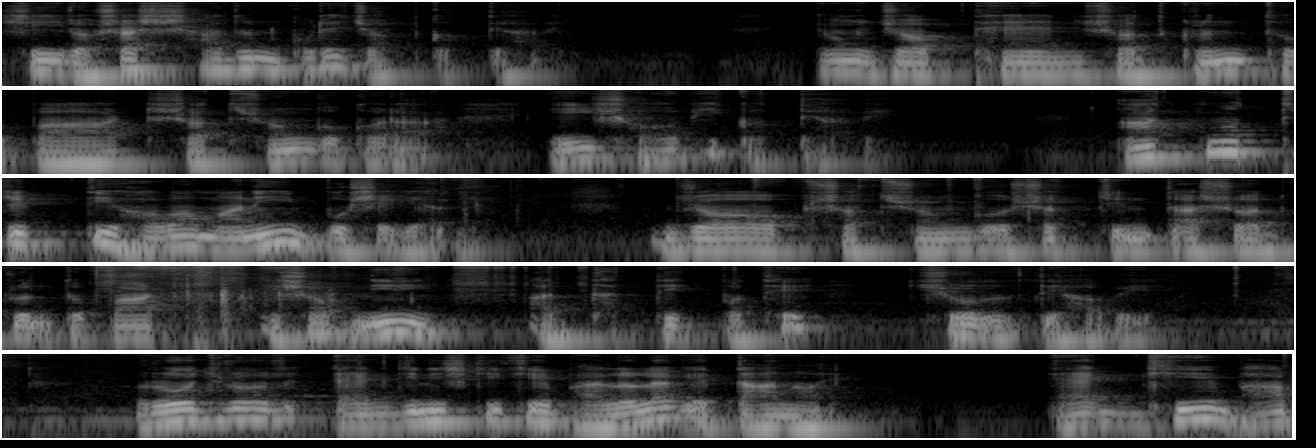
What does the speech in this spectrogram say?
সেই রসাস্বাদন করে জপ করতে হয়। এবং জপ, ধ্যান সদ্গ্রন্থ পাঠ, সৎসঙ্গ করা, এই সবই করতে হবে। আত্মতৃপ্তি হওয়া মানেই বসে গেলে। জপ, সৎসঙ্গ সচ্চিন্তা সদ্গ্রন্থ পাঠ, এসব নিয়েই আধ্যাত্মিক পথে চলতে হবে। রোজ রোজ এক জিনিস কি খেয়ে ভালো লাগে তা নয়। একঘেয়ে ভাব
